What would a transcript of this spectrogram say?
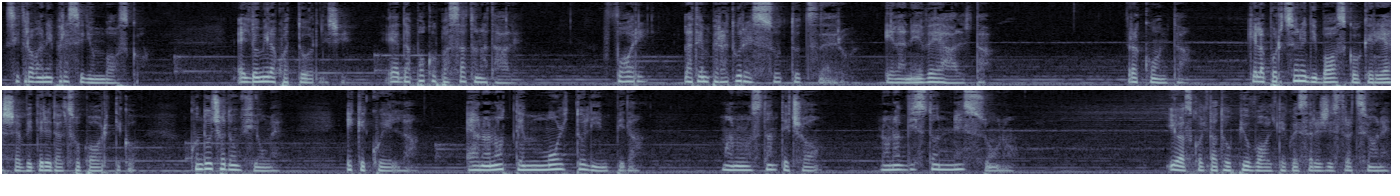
si trova nei pressi di un bosco. È il 2014 e è da poco passato Natale. Fuori la temperatura è sotto zero e la neve è alta. Racconta che la porzione di bosco che riesce a vedere dal suo portico conduce ad un fiume e che quella è una notte molto limpida, ma nonostante ciò non ha visto nessuno. Io ho ascoltato più volte questa registrazione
